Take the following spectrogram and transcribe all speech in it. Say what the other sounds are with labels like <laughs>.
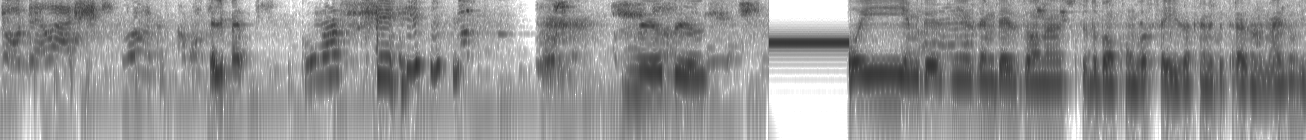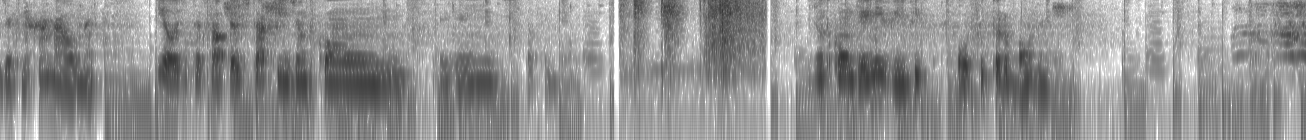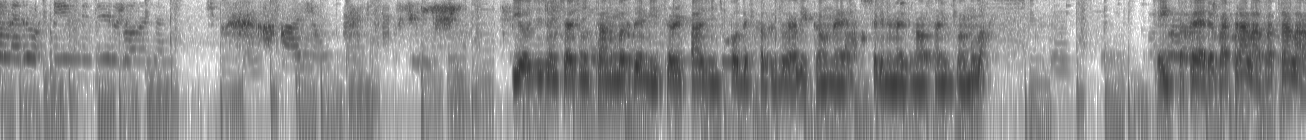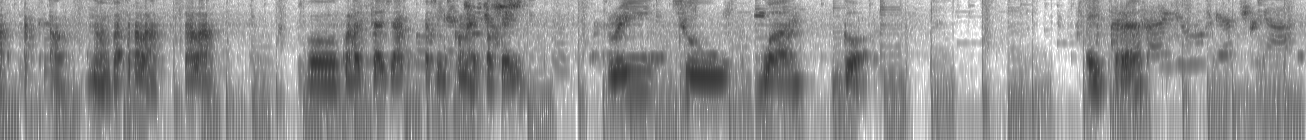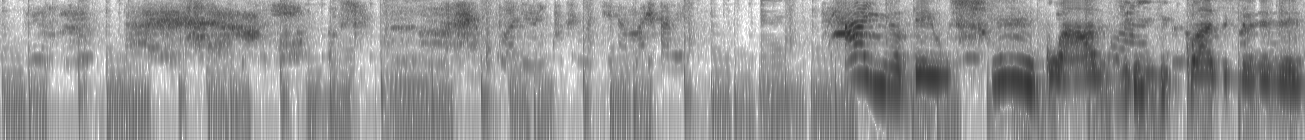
Toda ela. Ele vai. Como assim? Meu Deus. Oi, MDzinhos, MDzonas, tudo bom com vocês? A Câmera trazendo mais um vídeo aqui no canal, né? E hoje, pessoal, eu estou aqui junto com... Gente, tá sem Junto com o Game VIP, o futuro bom, né? E hoje, gente, a gente tá no Murder Mystery pra gente poder fazer duelo. Então, né, chega de mais enrolação e vamos lá. Eita, pera, vai pra lá, vai pra lá. Pra cá, ó. Não, vai pra lá, pra lá. Vou... Quando eu disser já, a gente começa, ok? 3, 2, 1, go. Ei, Ai, meu Deus. Quase. Quase que deu GG.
